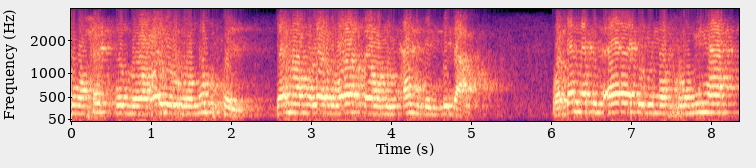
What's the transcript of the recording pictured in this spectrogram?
محق وغيره مبطل كما هو الواقع من أهل البدع. ودلت الآية بمفهومها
